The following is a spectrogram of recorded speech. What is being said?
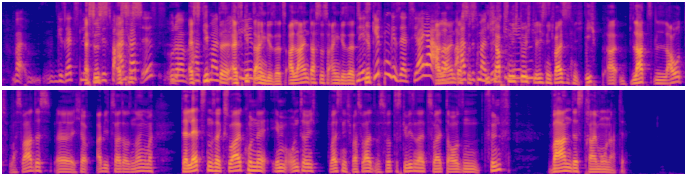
gesetzlich Es ist- das es verankert ist- ist? Oder es, gibt, äh, es gibt ein Gesetz. Allein, dass es ein Gesetz Nee, es gibt. gibt ein Gesetz, ja, ja, aber Allein, dass hast du es, mal ich habe es nicht durchgelesen? ich weiß es nicht. Ich, äh, laut, laut, was war das? Äh, ich habe Abi 2009 gemacht. Der letzten Sexualkunde im Unterricht, weiß nicht, was war, was wird das gewesen sein? 2005 waren das drei Monate.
